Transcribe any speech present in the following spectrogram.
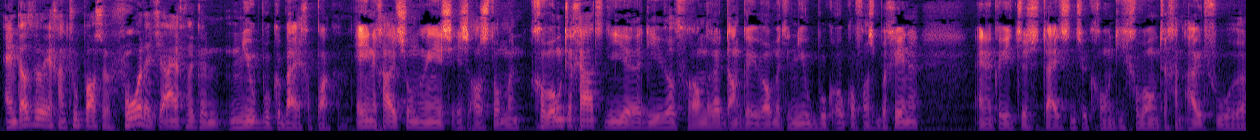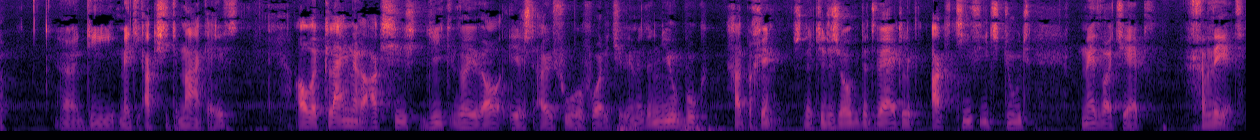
En dat wil je gaan toepassen voordat je eigenlijk een nieuw boek erbij gaat pakken. enige uitzondering is, is als het om een gewoonte gaat die je, die je wilt veranderen, dan kun je wel met een nieuw boek ook alvast beginnen. En dan kun je tussentijds natuurlijk gewoon die gewoonte gaan uitvoeren uh, die met die actie te maken heeft. Alle kleinere acties, die wil je wel eerst uitvoeren voordat je weer met een nieuw boek gaat beginnen. Zodat je dus ook daadwerkelijk actief iets doet met wat je hebt geleerd.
